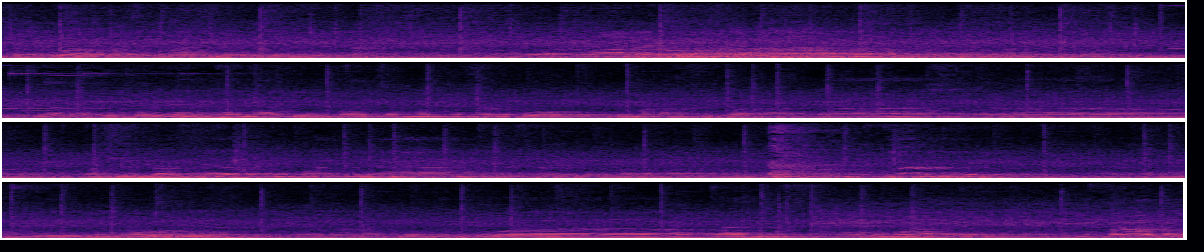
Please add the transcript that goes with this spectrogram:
ketua masing-masing untuk kita. Ya, tentu saja yang hormati Pak Camat Pasarbo, terima kasih Pak atas eh, fasilitasnya, tempatnya, saya ke mana-mana ini. Hormati Raul ya, selaku ketua fans Formula E. Misalnya kalau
